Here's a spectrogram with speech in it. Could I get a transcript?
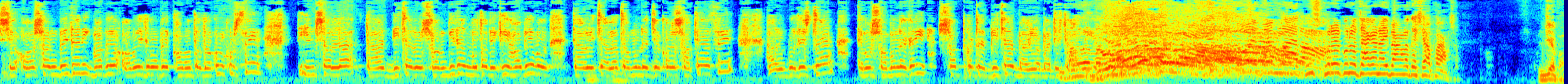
সে অসাংবিধানিক ভাবে অবৈধভাবে ক্ষমতা দখল করছে। ইনশাল্লাহ তার বিচার ওই সংবিধান মোতাবেকই হবে এবং তার ওই চালা চামুন্ডা যে করার সাথে আছে আর উপদেষ্টা এবং সমন্বয়কারী সবকটার বিচার বাংলা জয় বাংলা ঘুষখোরের কোনো জায়গা নাই বাংলাদেশে আপা। জি আপা।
